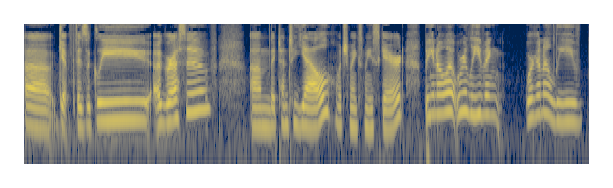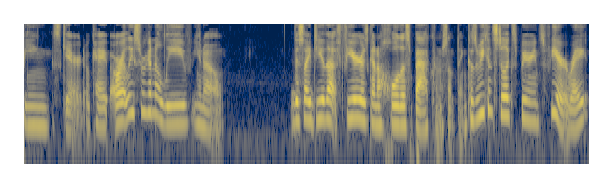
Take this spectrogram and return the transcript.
uh, get physically aggressive. Um, they tend to yell, which makes me scared. But you know what? We're leaving. We're gonna leave being scared, okay? Or at least we're gonna leave, you know, this idea that fear is gonna hold us back from something. Because we can still experience fear, right?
